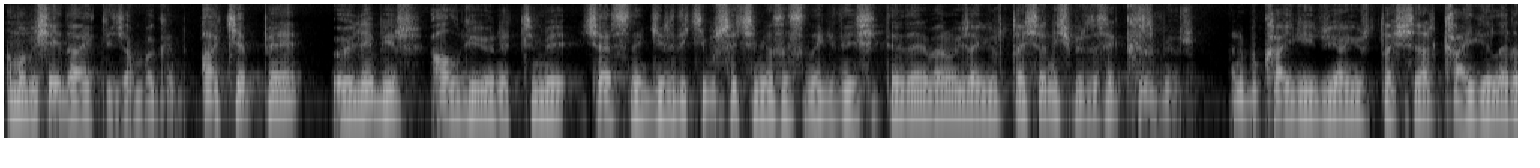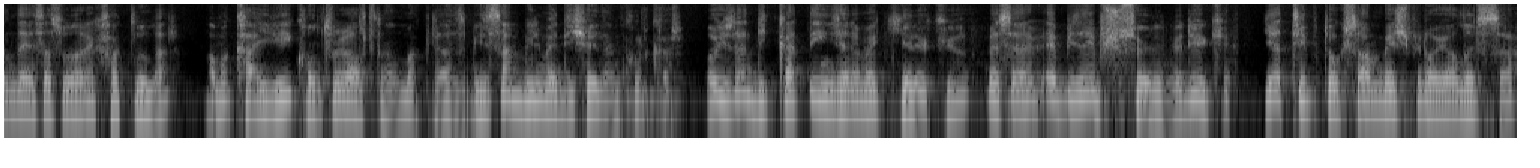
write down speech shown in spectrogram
Ama bir şey daha ekleyeceğim bakın. AKP öyle bir algı yönetimi içerisine girdi ki bu seçim yasasındaki değişiklik nedeni ben o yüzden yurttaşların hiçbir desek kızmıyorum. Hani bu kaygıyı duyan yurttaşlar kaygılarında esas olarak haklılar. Ama kaygıyı kontrol altına almak lazım. İnsan bilmediği şeyden korkar. O yüzden dikkatli incelemek gerekiyor. Mesela hep bize hep şu söyleniyor. Diyor ki ya tip 95 bin oy alırsa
